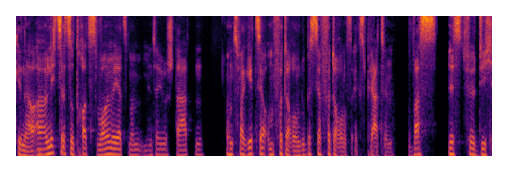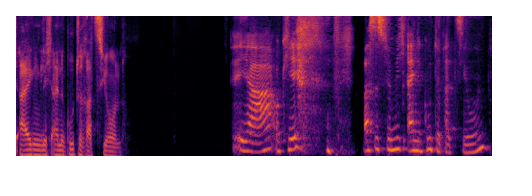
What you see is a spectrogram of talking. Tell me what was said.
genau, aber nichtsdestotrotz wollen wir jetzt mal mit dem Interview starten. Und zwar geht es ja um Fütterung. Du bist ja Fütterungsexpertin. Was ist für dich eigentlich eine gute Ration? Ja, okay. Was ist für mich eine gute Ration?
